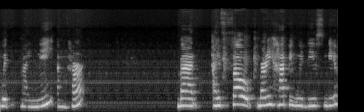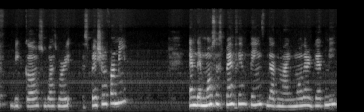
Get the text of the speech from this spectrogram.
with my name and her. But I felt very happy with this gift because it was very special for me. And the most expensive things that my mother gave me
